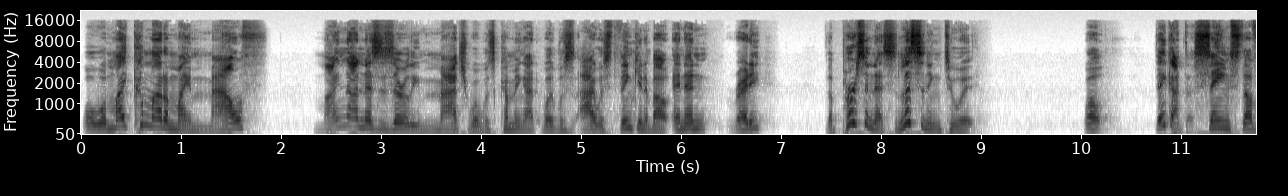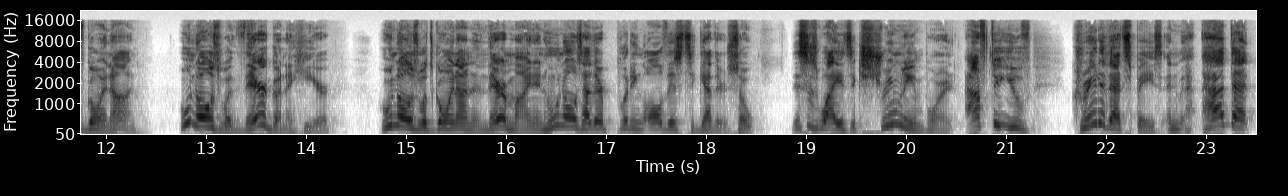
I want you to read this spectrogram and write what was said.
Well, what might come out of my mouth might not necessarily match what was coming out, what was I was thinking about. And then, ready? The person that's listening to it, well, they got the same stuff going on. Who knows what they're going to hear? Who knows what's going on in their mind? And who knows how they're putting all this together? So, this is why it's extremely important after you've created that space and had that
